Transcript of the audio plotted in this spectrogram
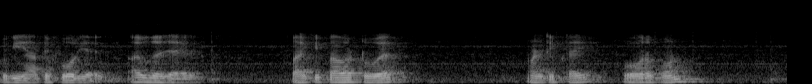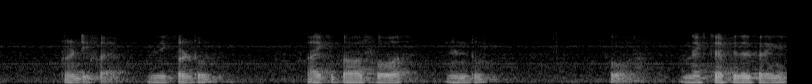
क्योंकि यहाँ पे फोर जाएगा उधर जाएगा। फाइव की पावर टू है multiply four upon twenty five is equal to five की power four into four next step इधर करेंगे.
